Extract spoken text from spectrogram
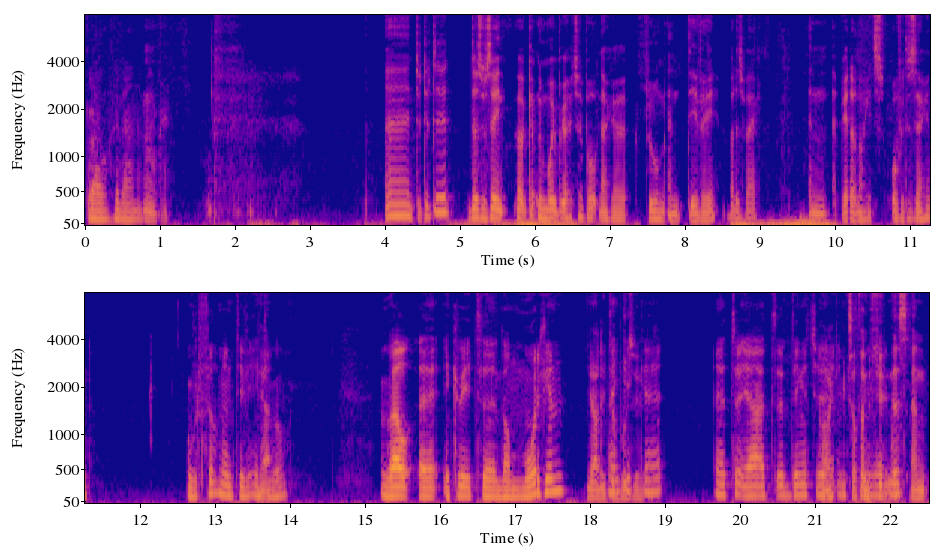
wel gedaan heb. Oké. Okay. Uh, dus we zijn... Wel, ik heb nu een mooi bruggetje gebouwd naar eh, film en tv, weliswaar. En heb jij daar nog iets over te zeggen? Over film en tv, Ja. Thibaut. Wel, eh, ik weet eh, dan morgen, Ja, die denk taboe ik, eh, het, ja, het, het dingetje... Ah, ik, ik zat in de fitness en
